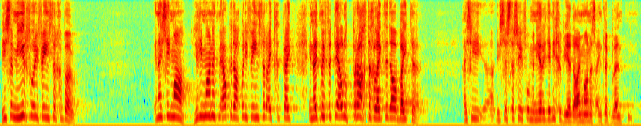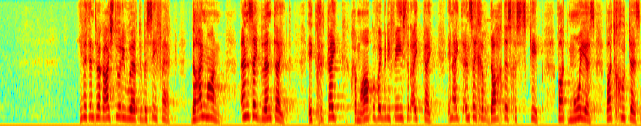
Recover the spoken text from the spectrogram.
Hier's 'n muur voor die venster gebou. En hy sê maar, hierdie man het my elke dag by die venster uitgekyk en hy het my vertel hoe pragtig lyk dit daar buite. Hy sê die suster sê vir "Meneer, het jy nie geweet daai man is eintlik blind nie?" Jy weet intoe ek daai storie hoor, toe besef ek, daai man in sy blindheid het gekyk, gemaak of hy by die venster uitkyk en hy het in sy gedagtes geskep wat mooi is, wat goed is,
